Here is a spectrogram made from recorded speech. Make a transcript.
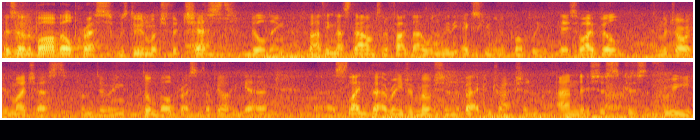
as though the barbell press was doing much for chest building, but I think that's down to the fact that I wasn't really executing it properly. Okay, so I built the majority of my chest from doing dumbbell presses. I feel like I get a, a slightly better range of motion, a better contraction, and it's just because it's a free,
